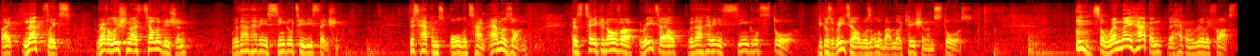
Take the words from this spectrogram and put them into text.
Like Netflix revolutionized television without having a single TV station. This happens all the time. Amazon has taken over retail without having a single store because retail was all about location and stores. so when they happen, they happen really fast.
